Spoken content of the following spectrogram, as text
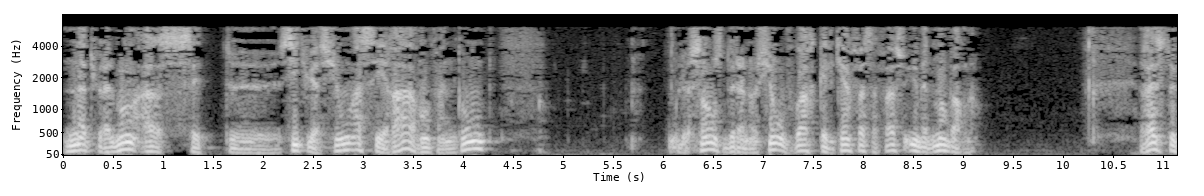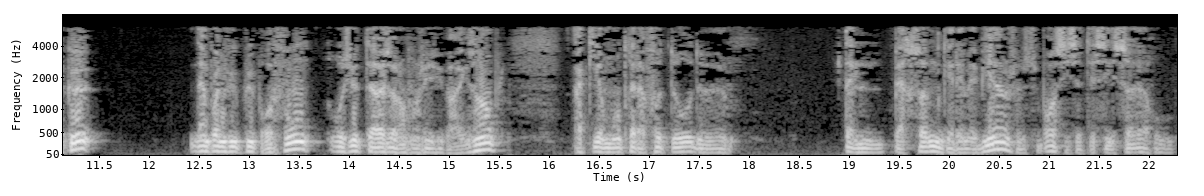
naturellement à cette euh, situation assez rare, en fin de compte, le sens de la notion voir quelqu'un face à face, humainement parlant. Reste que d'un point de vue plus profond, aux yeux de Thérèse de l'Enfant Jésus par exemple, à qui on montrait la photo de telle personne qu'elle aimait bien, je ne sais pas si c'était ses sœurs ou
